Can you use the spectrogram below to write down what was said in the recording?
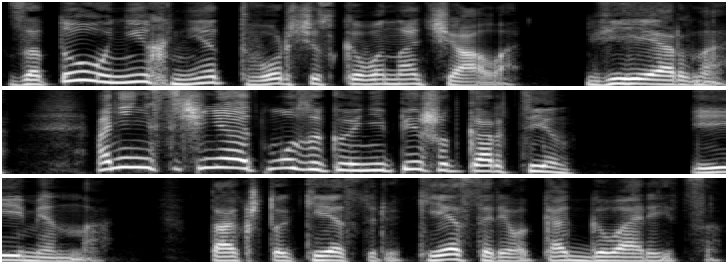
Зато у них нет творческого начала. Верно. Они не сочиняют музыку и не пишут картин. Именно. Так что кесарю, кесарева, как говорится.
